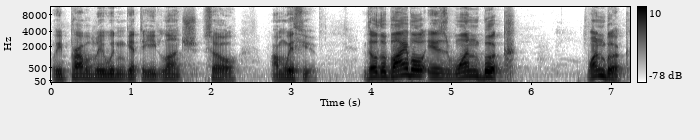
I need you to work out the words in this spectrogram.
we probably wouldn't get to eat lunch. So I'm with you. Though the Bible is one book, one book,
